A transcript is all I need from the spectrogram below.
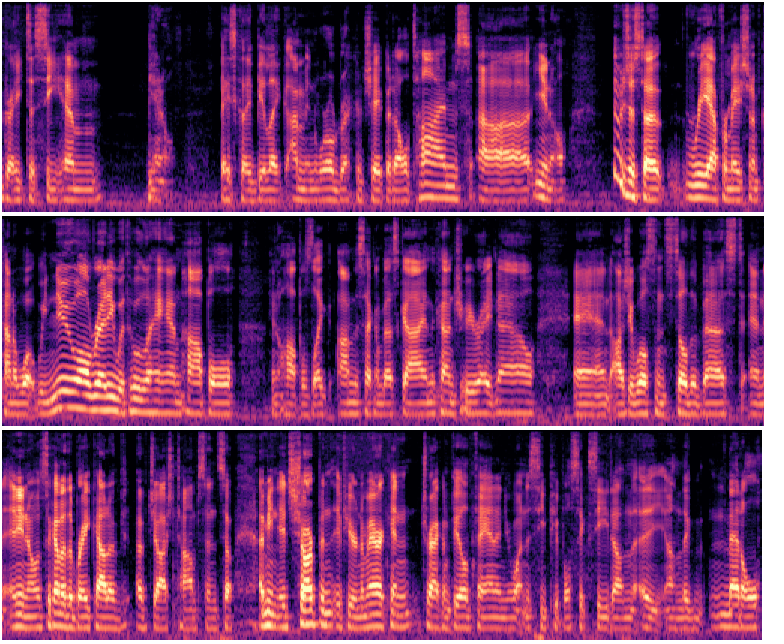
great to see him. You know, basically be like, I'm in world record shape at all times. Uh, you know, it was just a reaffirmation of kind of what we knew already with Houlihan, Hoppel. You know, Hoppel's like, I'm the second best guy in the country right now, and Ajeé Wilson's still the best. And, and you know, it's kind of the breakout of, of Josh Thompson. So, I mean, it's sharpened. If you're an American track and field fan and you're wanting to see people succeed on the on the medal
